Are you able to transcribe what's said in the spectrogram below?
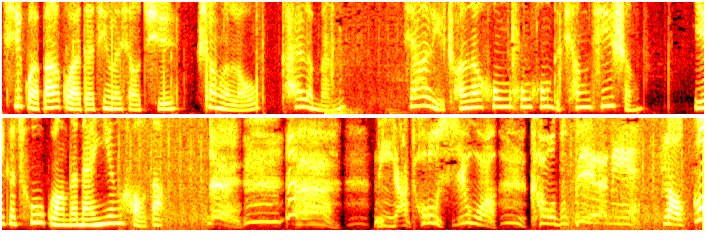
七拐八拐的进了小区，上了楼，开了门，家里传来轰轰轰的枪击声，一个粗犷的男婴吼道：“你丫偷袭我，看我不毙了你！”老公。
